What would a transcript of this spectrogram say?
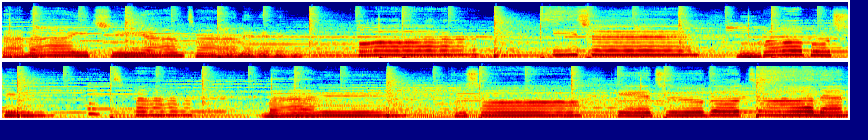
남아있지 않다는 걸 이젠 물어보지 못한 마음 구석에 두고 떠나는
